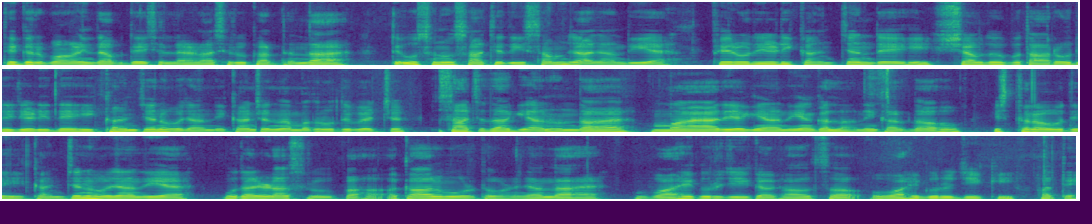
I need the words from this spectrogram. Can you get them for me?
ਤੇ ਗੁਰਬਾਣੀ ਦਾ ਉਪਦੇਸ਼ ਲੈਣਾ ਸ਼ੁਰੂ ਕਰ ਦਿੰਦਾ ਹੈ ਤੇ ਉਸ ਨੂੰ ਸੱਚ ਦੀ ਸਮਝ ਆ ਜਾਂਦੀ ਹੈ। ਫਿਰ ਉਹਦੀ ਜਿਹੜੀ ਕੰਚਨ ਦੇਹੀ, ਸ਼ਬਦ ਵਿਤਾਰੋ ਦੀ ਜਿਹੜੀ ਦੇਹੀ ਕੰਚਨ ਹੋ ਜਾਂਦੀ, ਕੰਚਨ ਦਾ ਮਤਲਬ ਉਹਦੇ ਵਿੱਚ ਸੱਚ ਦਾ ਗਿਆਨ ਹੁੰਦਾ ਹੈ, ਮਾਇਆ ਦੇ ਅਗਿਆਨ ਦੀਆਂ ਗੱਲਾਂ ਨਹੀਂ ਕਰਦਾ ਉਹ। ਇਸ ਤਰ੍ਹਾਂ ਉਹ ਦੇਹੀ ਕੰਚਨ ਹੋ ਜਾਂਦੀ ਹੈ। ਉਹਦਾ ਜਿਹੜਾ ਸਰੂਪ ਆ, ਅਕਾਲ ਮੂਰਤ ਬਣ ਜਾਂਦਾ ਹੈ। ਵਾਹਿਗੁਰੂ ਜੀ ਕਾ ਖਾਲਸਾ, ਵਾਹਿਗੁਰੂ ਜੀ ਕੀ ਫਤਿਹ।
